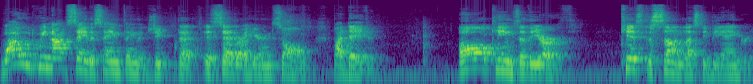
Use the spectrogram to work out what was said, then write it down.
why would we not say the same thing that, G- that is said right here in Psalms by David? All kings of the earth, kiss the Son, lest he be angry.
